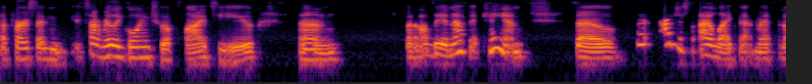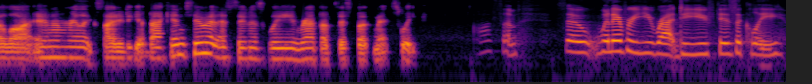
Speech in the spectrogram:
a person it's not really going to apply to you um, but oddly enough it can so I just I like that method a lot, and I'm really excited to get back into it as soon as we wrap up this book next week. Awesome. So, whenever you write, do you physically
